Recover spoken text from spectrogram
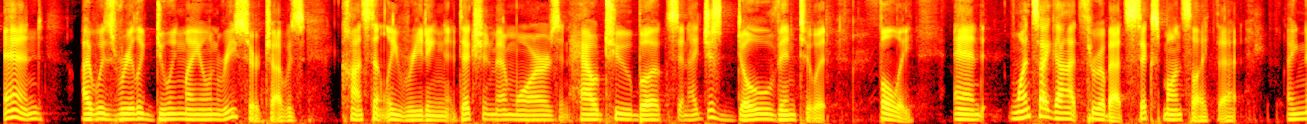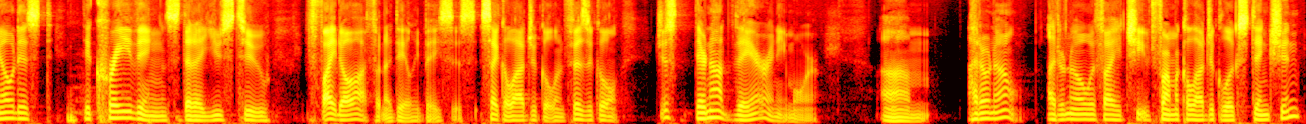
And I was really doing my own research. I was constantly reading addiction memoirs and how to books, and I just dove into it fully. And once I got through about six months like that, I noticed the cravings that I used to fight off on a daily basis, psychological and physical, just they're not there anymore. Um, I don't know. I don't know if I achieved pharmacological extinction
